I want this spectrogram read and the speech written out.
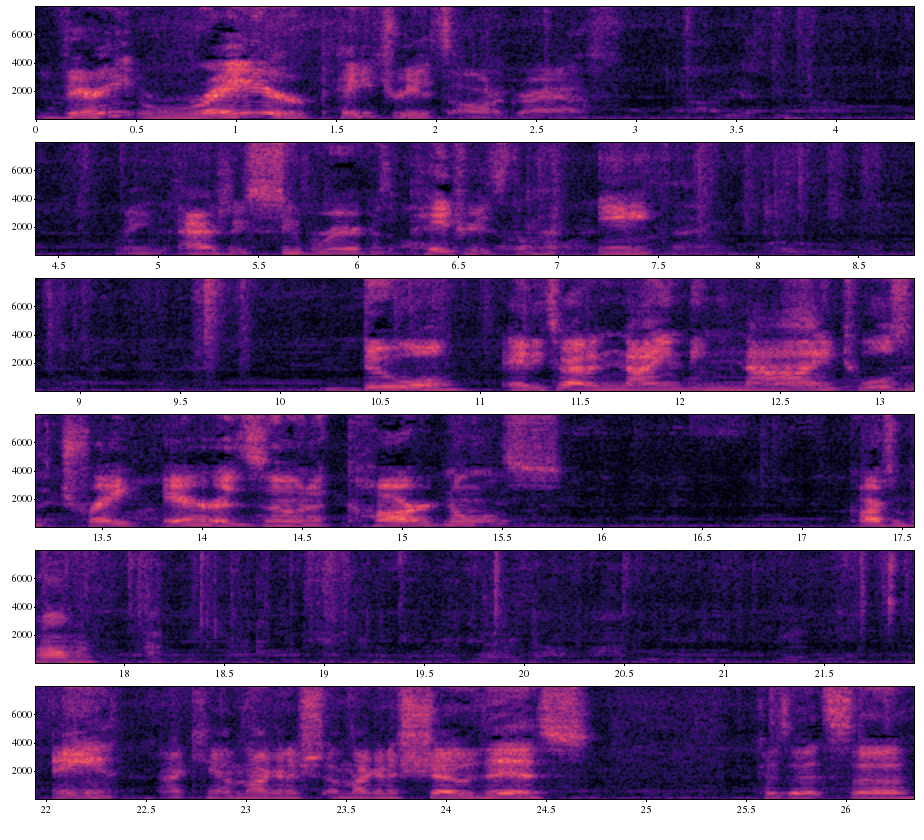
Very rare Patriots autograph. I mean, actually super rare because the Patriots don't have anything. Dual, 82 out of 99. Tools of the trade, Arizona Cardinals. Carson Palmer. And I can't. I'm not gonna. I'm not gonna show this because that's uh.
